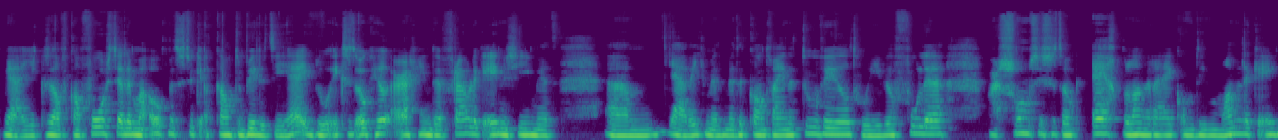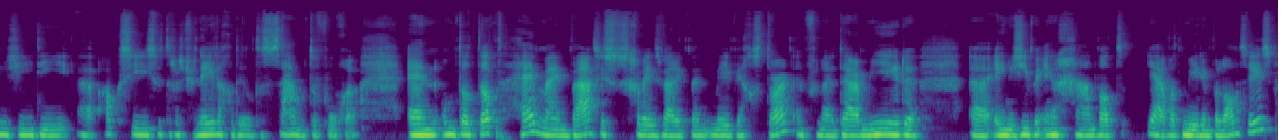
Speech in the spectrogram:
ja, jezelf kan voorstellen, maar ook met een stukje accountability. Hè? Ik bedoel, ik zit ook heel erg in de vrouwelijke energie met, um, ja, weet je, met, met de kant waar je naartoe wilt, hoe je wil voelen. Maar soms is het ook echt belangrijk om die mannelijke energie, die uh, acties, het rationele gedeelte samen te voegen. En omdat dat hè, mijn basis is geweest waar ik ben, mee ben gestart en vanuit daar meer de uh, energie ben ingegaan, wat ja, wat meer in balans is,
